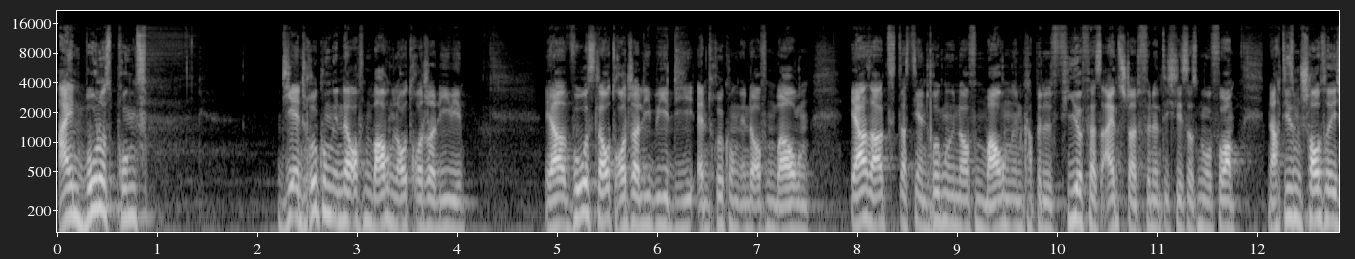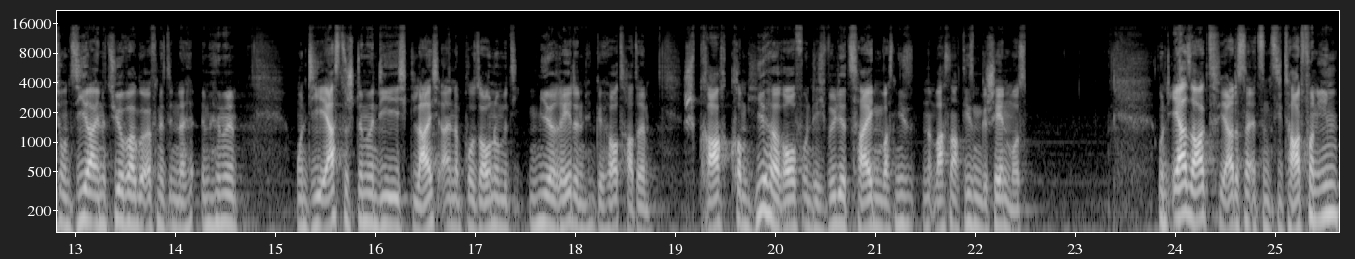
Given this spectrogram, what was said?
Ein Bonuspunkt, die Entrückung in der Offenbarung laut Roger Libby. Ja, wo ist laut Roger Libby die Entrückung in der Offenbarung? Er sagt, dass die Entrückung in der Offenbarung in Kapitel 4, Vers 1 stattfindet. Ich lese das nur vor. Nach diesem schaute ich und siehe, eine Tür war geöffnet der, im Himmel. Und die erste Stimme, die ich gleich eine Posaune mit mir reden gehört hatte, sprach, komm hier herauf und ich will dir zeigen, was, was nach diesem geschehen muss. Und er sagt, ja, das ist jetzt ein Zitat von ihm,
